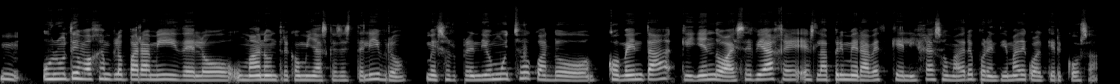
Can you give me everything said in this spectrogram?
Mm, un último ejemplo para mí de lo humano, entre comillas, que es este libro. Me sorprendió mucho cuando comenta que yendo a ese viaje es la primera vez que elige a su madre por encima de cualquier cosa.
